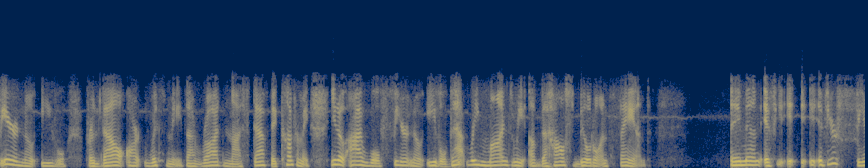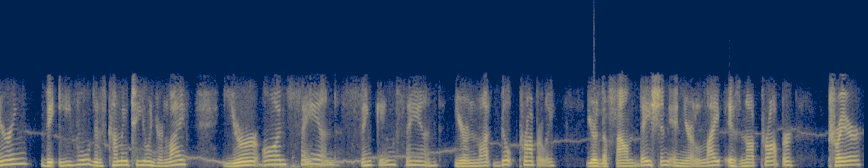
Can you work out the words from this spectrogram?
fear no evil, for thou art with me. Thy rod and thy staff, they comfort me. You know, I will fear no evil. That reminds me of the house built on sand. Amen. If you, if you're fearing the evil that is coming to you in your life, you're on sand, sinking sand. You're not built properly. You're the foundation in your life is not proper. Prayer,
